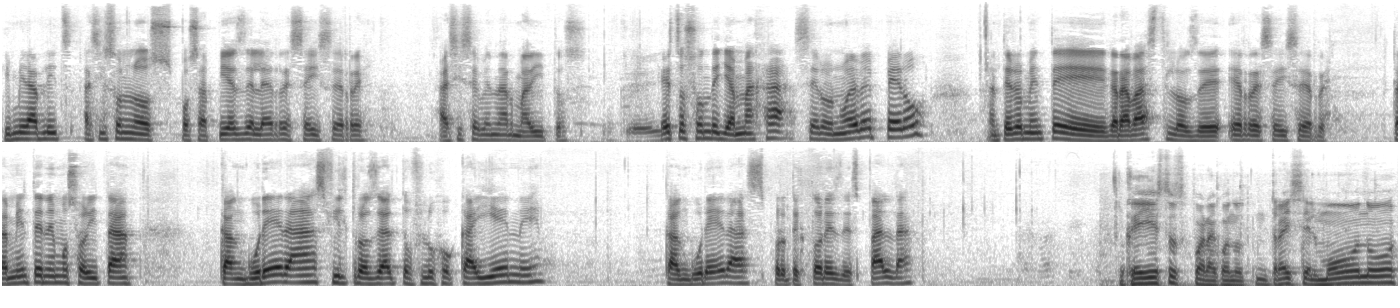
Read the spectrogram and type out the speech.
Y mira Blitz, así son los posapiés de la R6R. Así se ven armaditos. Estos son de Yamaha 09, pero anteriormente grabaste los de R6R. También tenemos ahorita cangureras, filtros de alto flujo KN, cangureras, protectores de espalda. Ok, esto es para cuando traes el mono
